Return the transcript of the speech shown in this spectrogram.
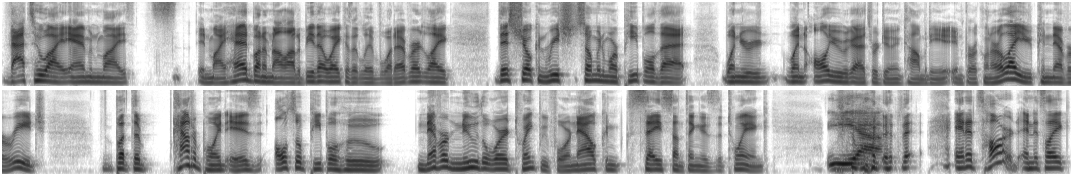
"That's who I am in my in my head," but I'm not allowed to be that way because I live whatever. Like this show can reach so many more people that when you're when all you guys were doing comedy in Brooklyn or LA, you can never reach. But the counterpoint is also people who never knew the word twink before now can say something is a twink. yeah and it's hard. And it's like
